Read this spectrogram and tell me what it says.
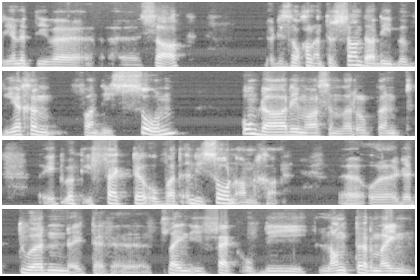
relatiewe uh, saak. Dit is nogal interessant dat die beweging van die son om daardie massa middelpunt het ook effekte op wat in die son aangaan. Uh dit toon 'n klein effek op die langtermyn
